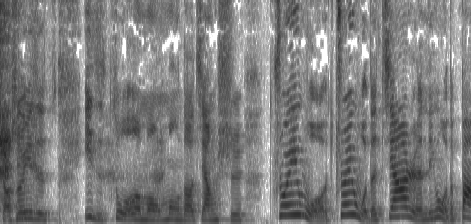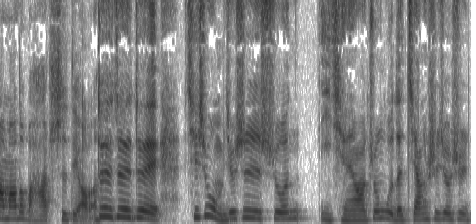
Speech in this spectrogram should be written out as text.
小时候一直一直做噩梦，梦到僵尸追我，追我的家人，连我的爸妈都把它吃掉了。对对对，其实我们就是说，以前啊，中国的僵尸就是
